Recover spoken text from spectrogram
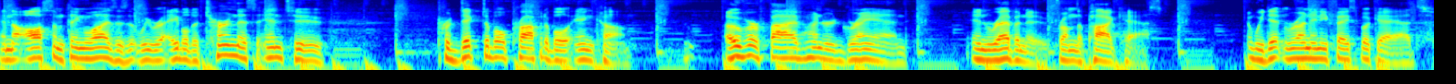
And the awesome thing was is that we were able to turn this into predictable, profitable income over 500 grand in revenue from the podcast. And we didn't run any Facebook ads.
